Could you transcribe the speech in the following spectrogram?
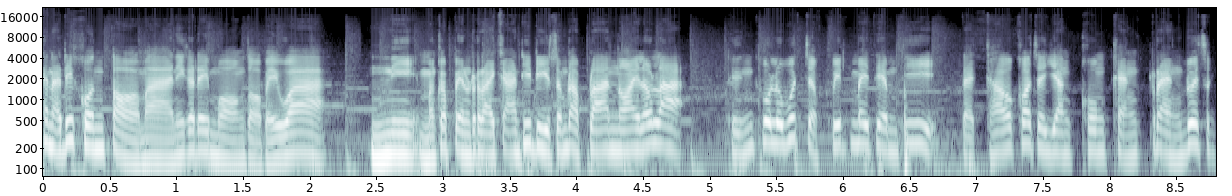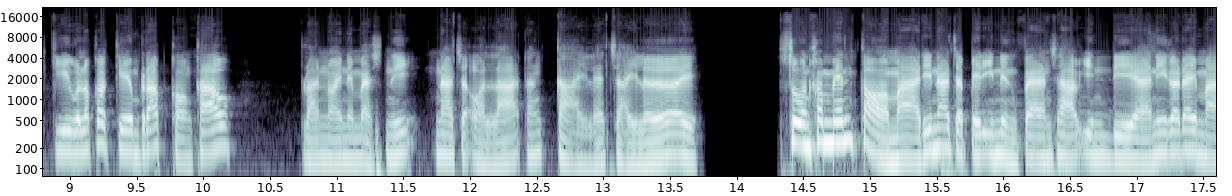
ขณะที่คนต่อมานี่ก็ได้มองต่อไปว่า นี่มันก็เป็นรายการที่ดีสำหรับปลาน้อยแล้วล่ะ ถึงกุลวุฒิจะฟิตไม่เต็มที่ แต่เขาก็จะยังคงแข็งแกร่งด้วยสกิลแล้วก็เกมรับของเขา ปลาน้อยในแมชนี้น่าจะอ่อนล้าทั้งกายและใจเลย ส่วนคอมเมนต์ต่อมาที่น่าจะเป็นอีกหนึ่งแฟนชาวอินเดียนี่ก็ได้มา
